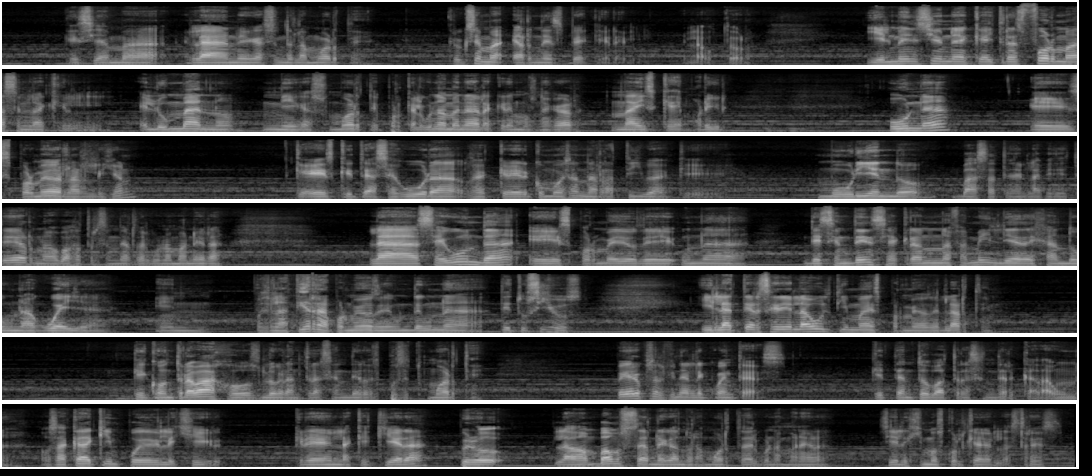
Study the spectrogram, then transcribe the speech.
que se llama La negación de la muerte creo que se llama Ernest Becker, el, autor. Y él menciona que hay tres formas en las que el, humano niega su muerte, porque de alguna manera la queremos negar. Nadie quiere morir. Una es por medio de la religión, que es que te asegura, o sea, creer como esa narrativa que muriendo vas a tener la vida eterna o vas a trascender de alguna manera. La segunda es por medio de una descendencia, creando una familia, dejando una huella en, pues, en la tierra por medio de, de, una, de tus hijos. Y la tercera y la última es por medio del arte, que con trabajos logran trascender después de tu muerte. Pero pues al final de cuentas, ¿qué tanto va a trascender cada una? O sea, cada quien puede elegir creer en la que quiera, pero vamos a estar negando la muerte de alguna manera, si elegimos cualquiera de las tres.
